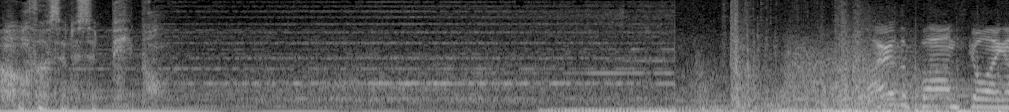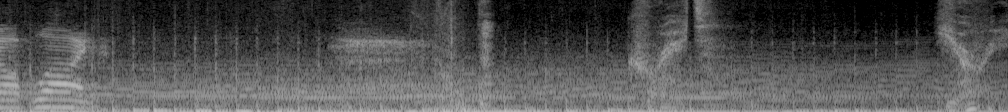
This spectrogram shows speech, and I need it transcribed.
All those innocent people. Why are the bombs going offline? Great. Yuri.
